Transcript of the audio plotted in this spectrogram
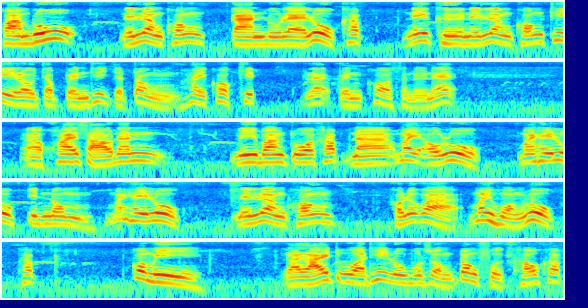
ความรู้ในเรื่องของการดูแลลูกครับ นี่คือในเรื่องของที่เราจะเป็นที่จะต้องให้ข้อคิดและเป็นข้อเสนอแนะควายสาวนั้น มีบางตัวครับนะไม่เอาลูก ไม่ให้ลูกกินนม ไม่ให้ลูกในเรื่องของเขาเรียกว่าไม่ห่วงลูกครับ ก็มีหลาย ๆ ตัวที่ลุงบุญส่งต้องฝึกเขาครับ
